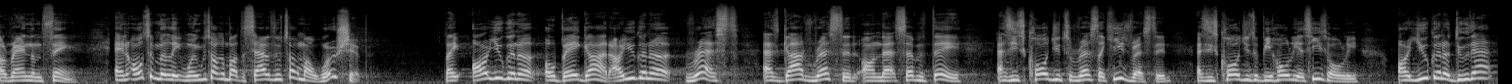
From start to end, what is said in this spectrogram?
a random thing. And ultimately, when we talk about the Sabbath, we're talking about worship. Like, are you gonna obey God? Are you gonna rest as God rested on that seventh day, as He's called you to rest like He's rested, as He's called you to be holy as He's holy? Are you gonna do that?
